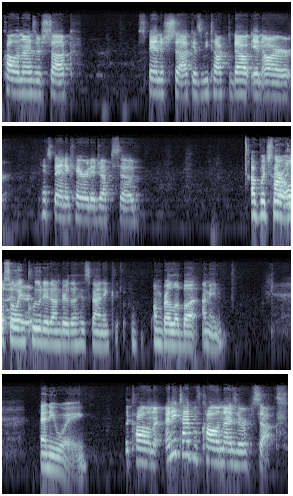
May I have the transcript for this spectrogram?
Colonizers suck. Spanish suck, as we talked about in our Hispanic heritage episode. Of which they're also included under the Hispanic umbrella, but I mean, anyway, The colon any type of colonizer sucks.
